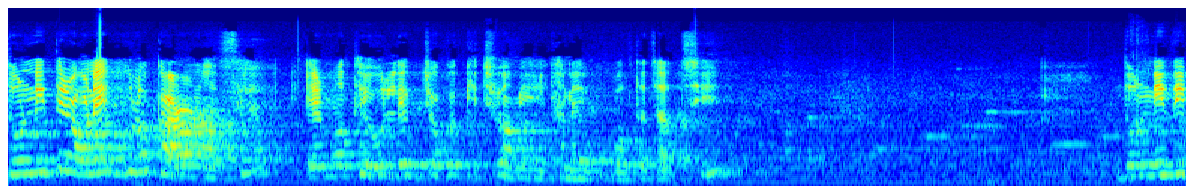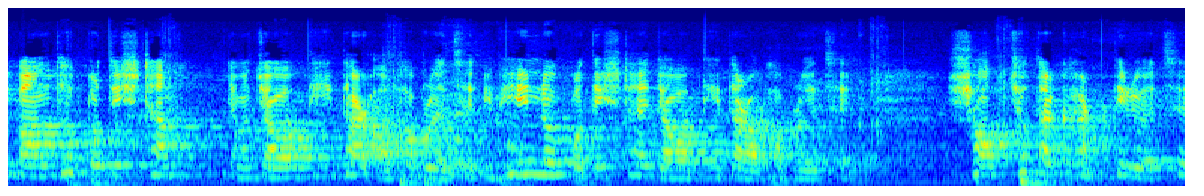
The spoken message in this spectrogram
দুর্নীতির অনেকগুলো কারণ আছে, এর মধ্যে উল্লেখযোগ্য কিছু আমি এখানে বলতে চাচ্ছি। দুর্নীতি বান্ধব প্রতিষ্ঠান যেমন জবাবদিহিতার অভাব রয়েছে। বিভিন্ন প্রতিষ্ঠানে জবাবদিহিতার অভাব রয়েছে। স্বচ্ছতার ঘাটতি রয়েছে।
